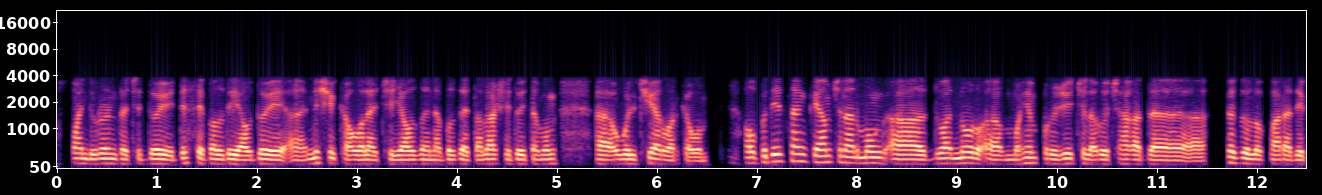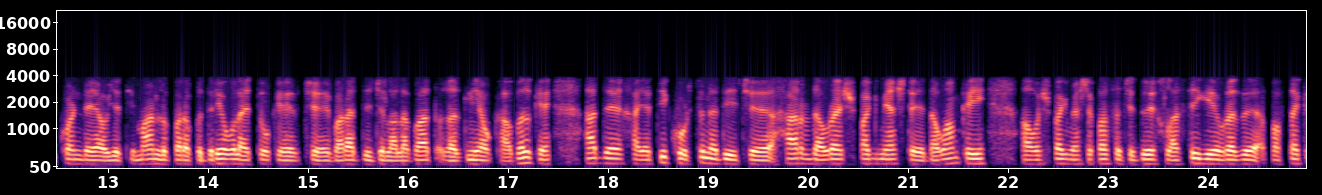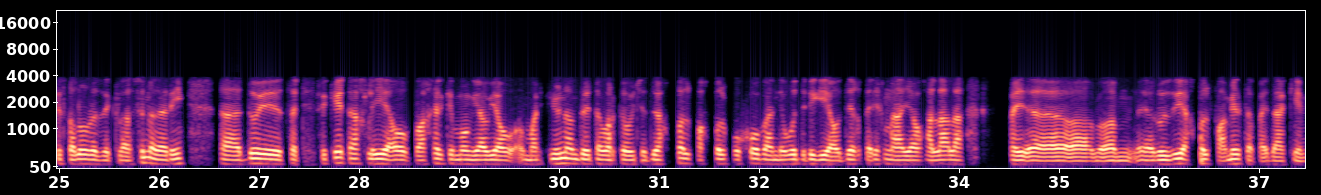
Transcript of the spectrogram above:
خوند ورونه ته چې دوی ډیسیبل دی او دوی نشي کولای چې یو ځای نه بل ځای ته لاړ شي دوی ته مونږ ویلچیر ورکوو او په دې څنګه کې هم چې مونږ دوه نور مهم پروژې چې لرو چې هغه د ښځو لپاره د کونډې او یتیمان لپاره په درې ولایتو کې چې عبارت د جلال آباد، غزني او کابل کې د خیاطي کورسونه دي چې هر دوره شپږ میاشتې دوام کوي او شپږ میاشتې پس چې دوی خلاصيږي ورځ په هفته کې څلور ورځې کلاسونه لري دوی سرټیفیکیټ اخلي او په اخر کې مونږ یو یو ماشینونه دوی ته ورکوو چې دوی خپل په خپل پښو باندې ودرېږي او دغه طریق نه یو حلاله روزي خپل فامیل ته پیدا کړي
